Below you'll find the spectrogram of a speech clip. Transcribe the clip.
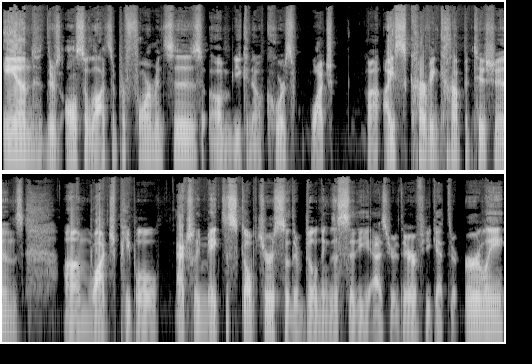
and there's also lots of performances. Um, you can of course watch uh, ice carving competitions, um, watch people actually make the sculptures. So they're building the city as you're there if you get there early,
